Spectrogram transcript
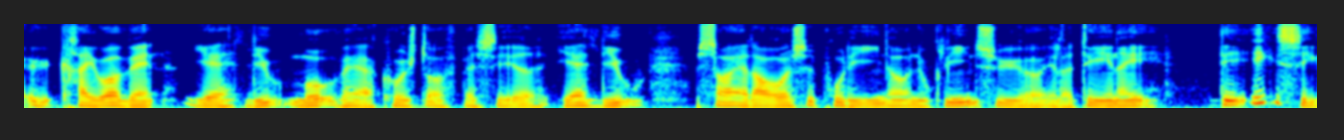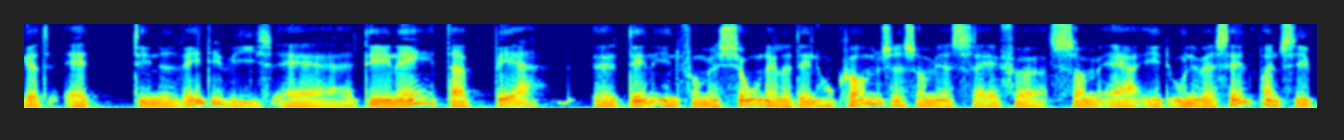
øh kræver vand, ja, liv må være kulstofbaseret, ja, liv, så er der også proteiner og nukleinsyre eller DNA. Det er ikke sikkert, at det nødvendigvis er DNA, der bærer øh, den information eller den hukommelse, som jeg sagde før, som er et universelt princip,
